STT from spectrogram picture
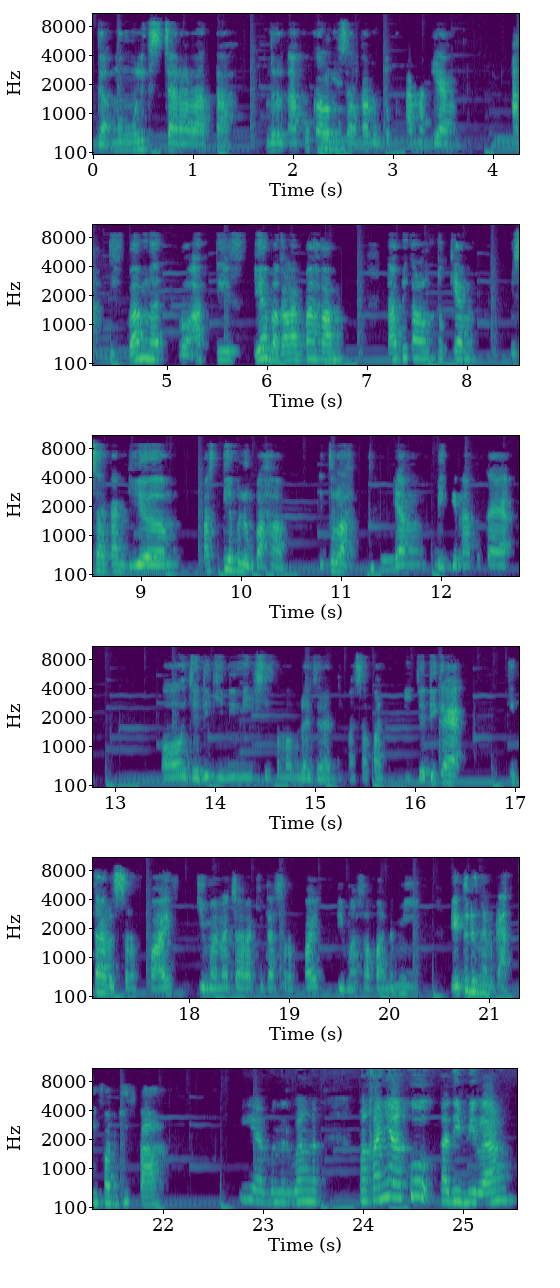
nggak mengulik secara rata. Menurut aku kalau Iya. misalkan untuk anak yang aktif banget, proaktif, dia bakalan paham. Tapi kalau untuk yang misalkan diem, pasti dia belum paham. Itulah yang bikin aku kayak oh jadi gini nih sistem pembelajaran di masa pandemi jadi kayak kita harus survive gimana cara kita survive di masa pandemi yaitu dengan keaktifan kita Iya bener banget. Makanya aku tadi bilang,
